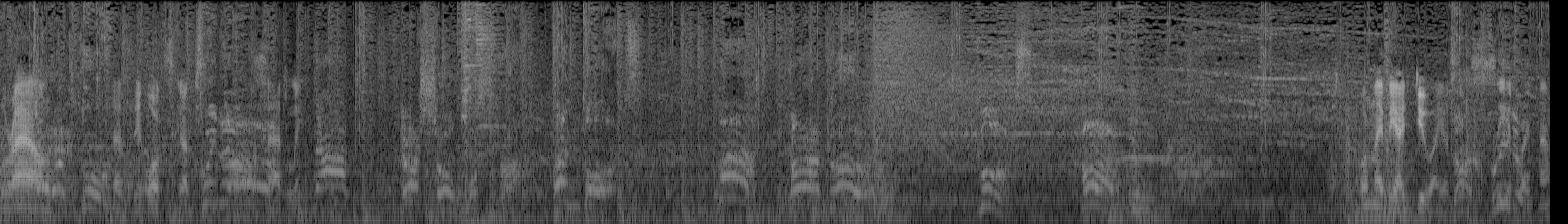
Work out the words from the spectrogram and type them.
morale that the orcs got, sadly. Or maybe I do, I just don't see it right now.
